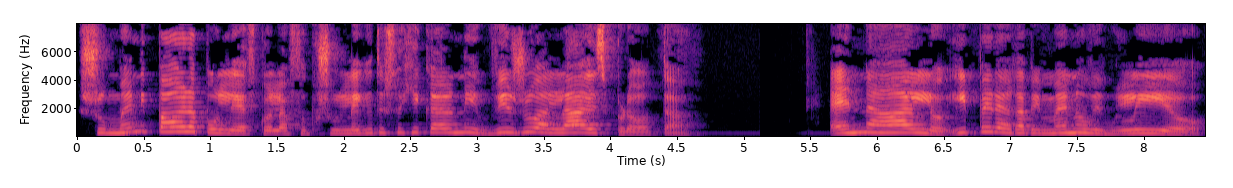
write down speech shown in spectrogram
Σου μένει πάρα πολύ εύκολα αυτό που σου λέει, γιατί στο έχει κάνει visualize πρώτα. Ένα άλλο υπεραγαπημένο βιβλίο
